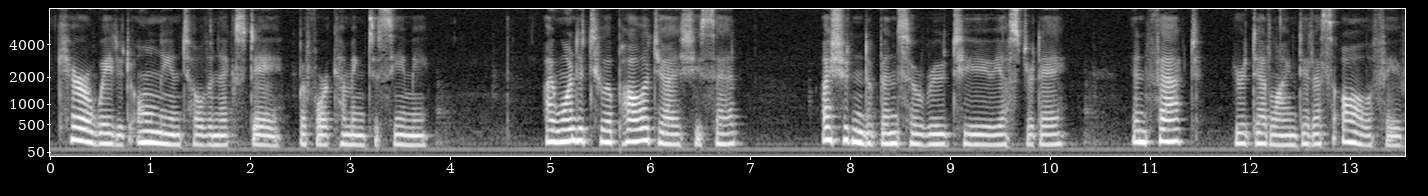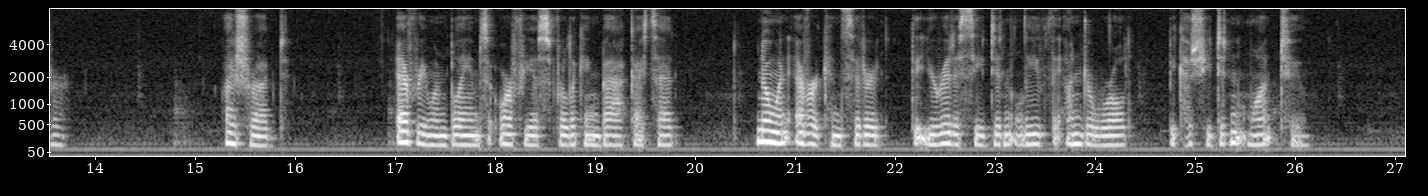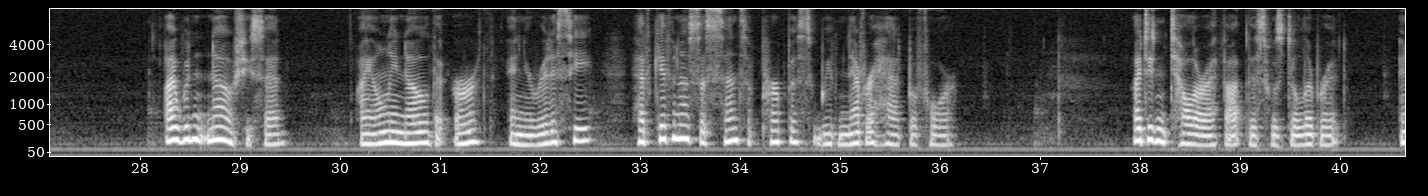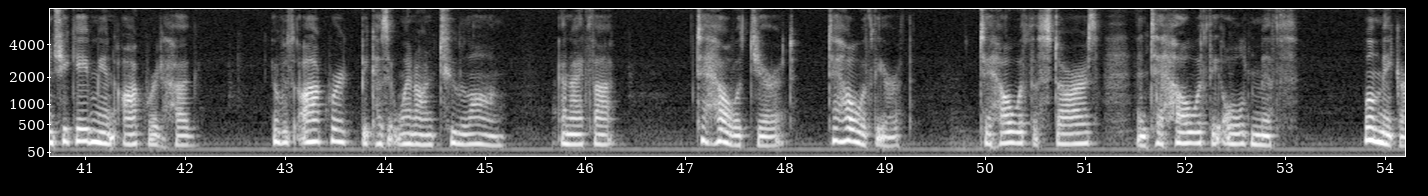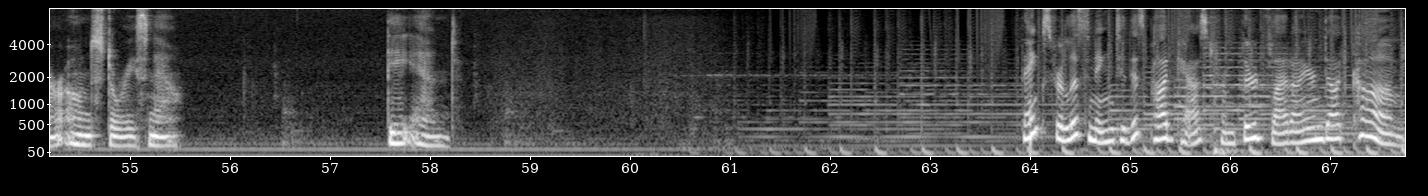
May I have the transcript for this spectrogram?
Kara waited only until the next day before coming to see me. I wanted to apologize, she said. I shouldn't have been so rude to you yesterday. In fact, your deadline did us all a favor. I shrugged. Everyone blames Orpheus for looking back, I said. No one ever considered that Eurydice didn't leave the underworld because she didn't want to. I wouldn't know, she said. I only know that Earth and Eurydice have given us a sense of purpose we've never had before. I didn't tell her I thought this was deliberate, and she gave me an awkward hug. It was awkward because it went on too long, and I thought, to hell with Jared. To hell with the earth. To hell with the stars. And to hell with the old myths. We'll make our own stories now. The end. Thanks for listening to this podcast from thirdflatiron.com.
